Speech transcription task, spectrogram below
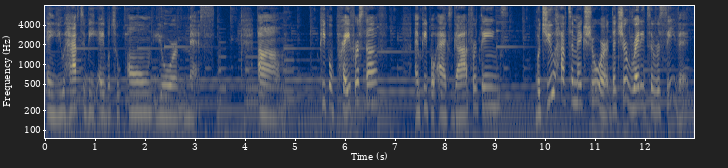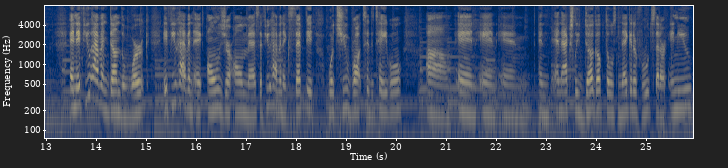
and you have to be able to own your mess. Um, people pray for stuff and people ask God for things, but you have to make sure that you're ready to receive it. And if you haven't done the work, if you haven't owned your own mess, if you haven't accepted what you brought to the table, um, and and and and and actually dug up those negative roots that are in you,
